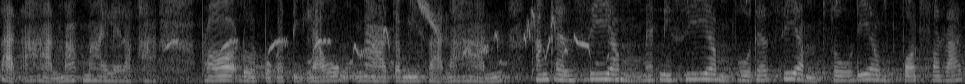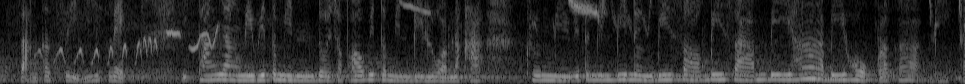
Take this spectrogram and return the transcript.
สารอาหารมากมายเลยล่ะค่ะ เพราะโดยปกติแล้วงาจะมีสารอาหาร ทั้งแคลเซียม แมกนีเซียม โพแทสเซียม โซเดียม ฟอสฟอรัส สังกะสี เหล็ก อีกทั้งยังมีวิตามิน โดยเฉพาะวิตามินบีรวมนะคะ ครึ่งมีวิตามิน B1 B2 B3 B5 B6 แล้วก็ B9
